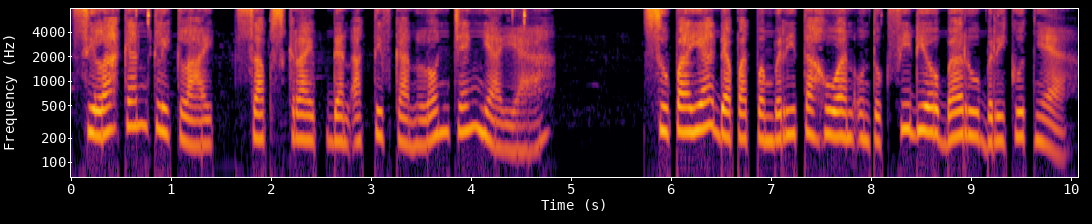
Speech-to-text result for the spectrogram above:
silahkan klik like, subscribe dan aktifkan loncengnya ya supaya dapat pemberitahuan untuk video baru berikutnya.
